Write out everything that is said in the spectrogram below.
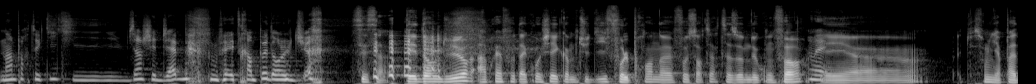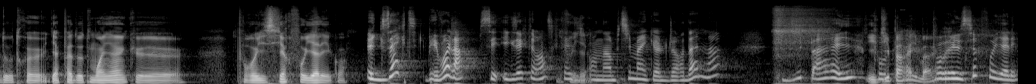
n'importe qui qui vient chez Jab va être un peu dans le dur. C'est ça. T'es dans le dur. Après, faut t'accrocher. Comme tu dis, faut le prendre. Faut sortir de sa zone de confort. Ouais. Et euh, de toute façon, il n'y a pas d'autre. Il a pas d'autre moyen que pour réussir, faut y aller, quoi. Exact, mais voilà, c'est exactement ce que tu as dit. On a un petit Michael Jordan là, qui dit pareil. Il Pour- dit pareil, bah. Pour réussir, faut y aller.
